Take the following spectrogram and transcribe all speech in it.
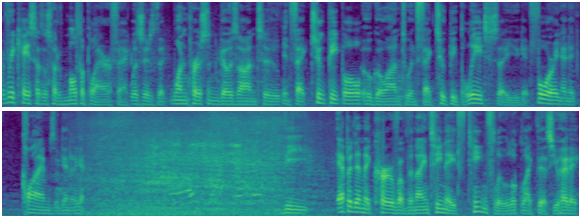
Every case has a sort of multiplier effect, which is that one person goes on to infect two people, who go on to infect two people each, so you get four, and it climbs again and again. The epidemic curve of the 1918 flu looked like this. You had a,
